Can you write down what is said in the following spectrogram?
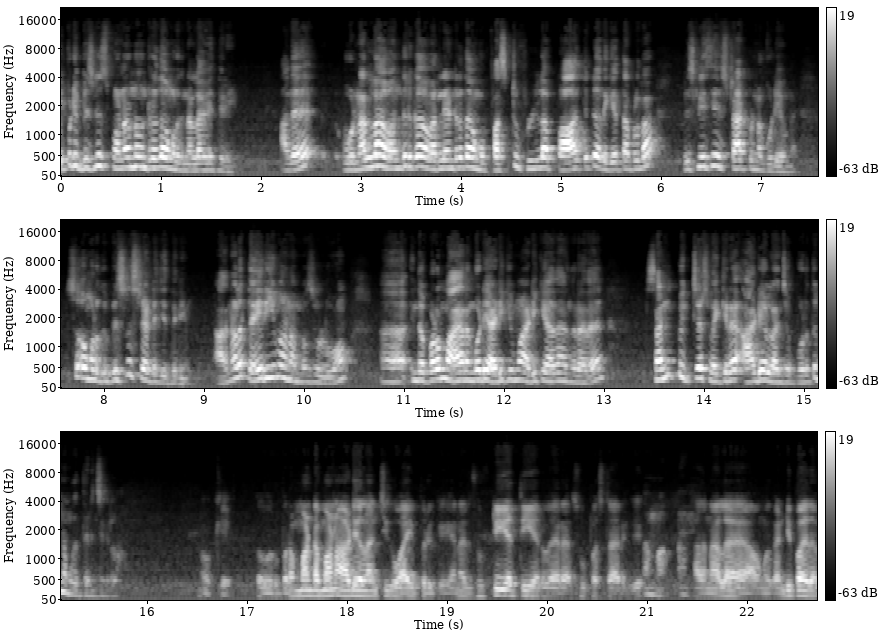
எப்படி பிஸ்னஸ் பண்ணணுன்றது அவங்களுக்கு நல்லாவே தெரியும். அதை நல்லா வந்திருக்கா வரலன்றதை அவங்க ஃபஸ்ட்டு ஃபுல்லாக பார்த்துட்டு அதுக்கேற்றாப்புல தான் பிஸ்னஸே ஸ்டார்ட் பண்ணக்கூடியவங்க. ஸோ அவங்களுக்கு பிஸ்னஸ் ஸ்ட்ராட்டஜி தெரியும். அதனால் தைரியமாக நம்ம சொல்லுவோம். இந்த படம் ஆயிரம் கோடி அடிக்குமா அடிக்காதாங்கிறத சன் பிக்சர்ஸ் வைக்கிற ஆடியோ லான்ச்சை பொறுத்து நமக்கு தெரிஞ்சுக்கலாம். ஓகே ஒரு பிரம்மாண்டமான ஆடியோ லான்ச்சுக்கு வாய்ப்பு இருக்குது ஏன்னா ஃபிஃப்டியத் இயர் வேறு சூப்பர் ஸ்டாருக்கு அதனால் அவங்க கண்டிப்பாக இதை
